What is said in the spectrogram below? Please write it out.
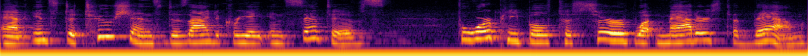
and institutions designed to create incentives for people to serve what matters to them,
